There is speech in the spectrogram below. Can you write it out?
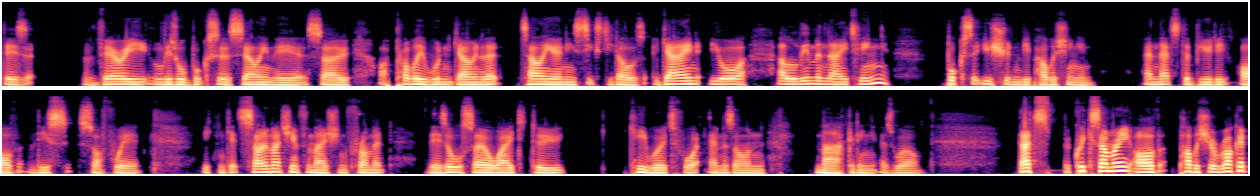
There's very little books are selling there, so I probably wouldn't go into that. It's only earning $60. Again, you're eliminating books that you shouldn't be publishing in. And that's the beauty of this software. You can get so much information from it. There's also a way to do keywords for Amazon marketing as well. That's a quick summary of Publisher Rocket.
